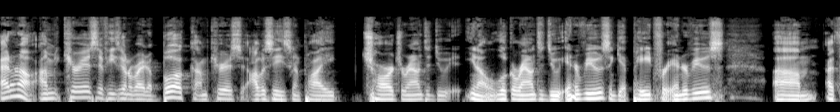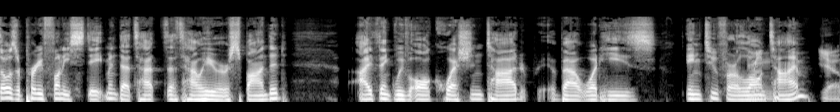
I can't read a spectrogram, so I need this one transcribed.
I don't know. I'm curious if he's going to write a book. I'm curious. Obviously, he's going to probably charge around to do, you know, look around to do interviews and get paid for interviews. Um, I thought it was a pretty funny statement. That's how that's how he responded. I think we've all questioned Todd about what he's into for a long mean, time, Yeah.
